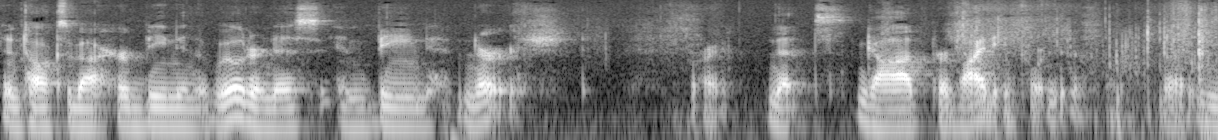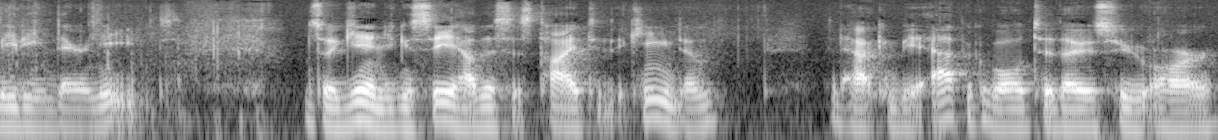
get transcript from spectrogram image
and talks about her being in the wilderness and being nourished. Right? That's God providing for them, right? meeting their needs. And so again, you can see how this is tied to the kingdom and how it can be applicable to those who are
